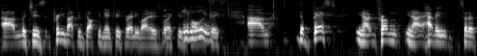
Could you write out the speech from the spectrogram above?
um, which is pretty much a documentary for anyone who's worked in it politics. Um, the best, you know, from you know having sort of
